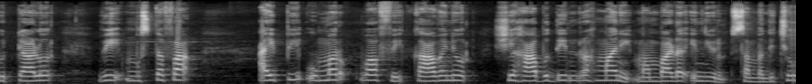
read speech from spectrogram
Kuttalur V Musthafa I P Umar Wafy Kavanoor Shihabuddin Rahmani Mampad എന്നിവരും സംബന്ധിച്ചു.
